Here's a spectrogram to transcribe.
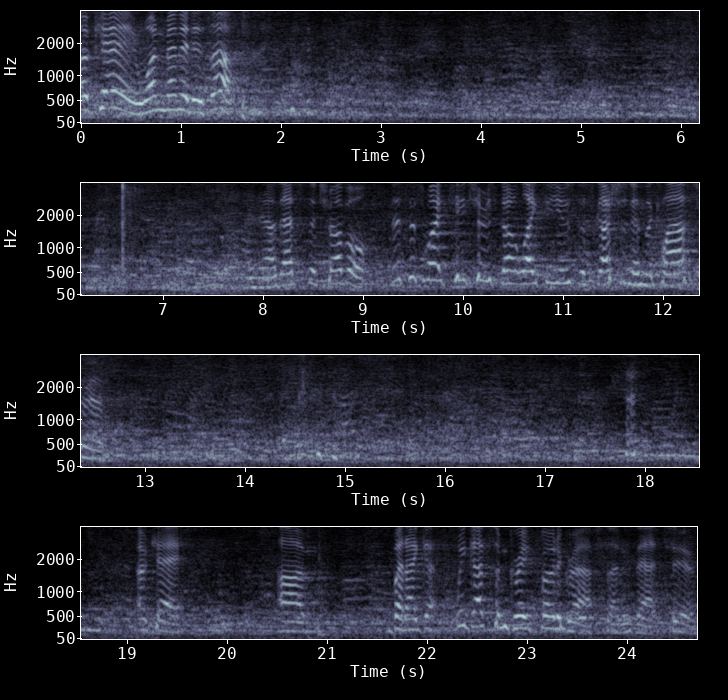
Okay, one minute is up. Now that's the trouble. This is why teachers don't like to use discussion in the classroom. okay. Um, but I got, we got some great photographs out of that too.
